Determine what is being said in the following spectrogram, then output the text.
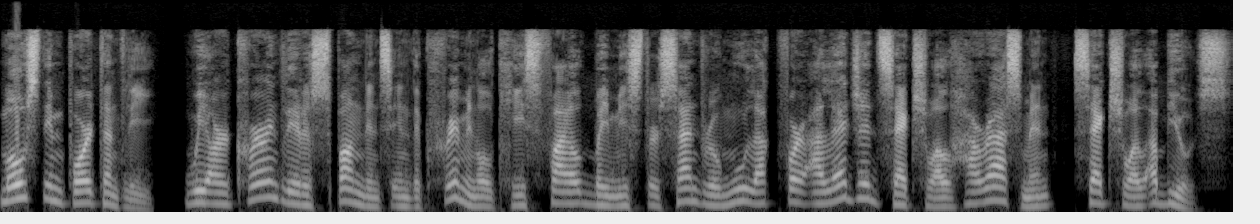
Most importantly, we are currently respondents in the criminal case filed by Mr. Sandro Mulak for alleged sexual harassment, sexual abuse.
